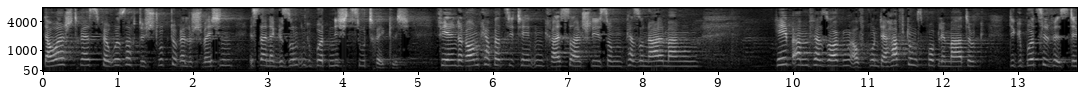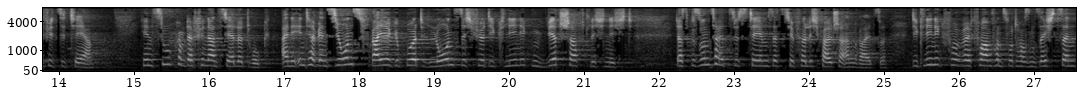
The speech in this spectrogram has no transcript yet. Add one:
Dauerstress, verursacht durch strukturelle Schwächen, ist einer gesunden Geburt nicht zuträglich. Fehlende Raumkapazitäten, Kreissaalschließungen, Personalmangel, Hebammenversorgung aufgrund der Haftungsproblematik. Die Geburtshilfe ist defizitär. Hinzu kommt der finanzielle Druck. Eine interventionsfreie Geburt lohnt sich für die Kliniken wirtschaftlich nicht. Das Gesundheitssystem setzt hier völlig falsche Anreize. Die Klinikreform von 2016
